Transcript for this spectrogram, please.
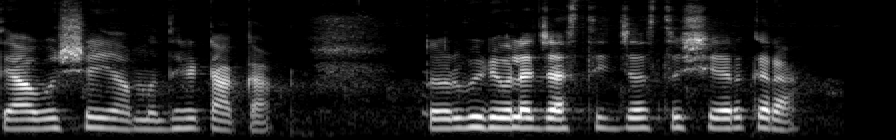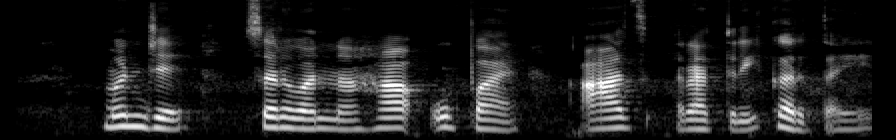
ते अवश्य यामध्ये टाका. तर व्हिडिओला जास्तीत जास्त शेअर करा. म्हणजे सर्वांना हा उपाय आज रात्री करता येईल.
